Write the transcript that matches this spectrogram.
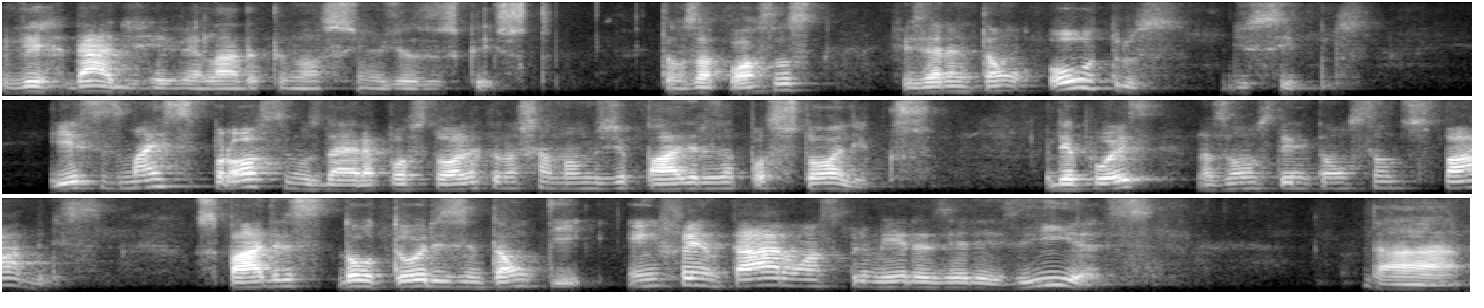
verdade revelada pelo nosso Senhor Jesus Cristo. Então os apóstolos fizeram então outros discípulos. E esses mais próximos da era apostólica nós chamamos de padres apostólicos. Depois nós vamos ter então os santos padres, os padres doutores, então, que enfrentaram as primeiras heresias da,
